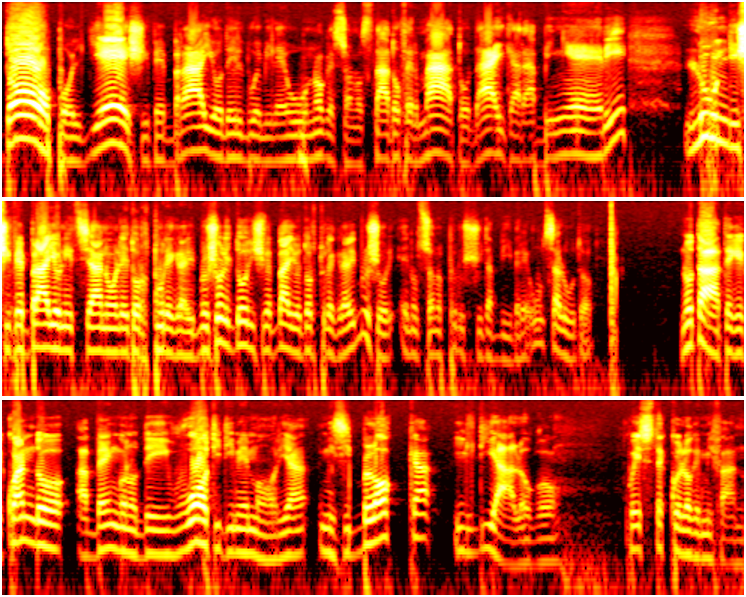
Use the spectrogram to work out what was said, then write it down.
dopo il 10 febbraio del 2001 che sono stato fermato dai carabinieri l'11 febbraio iniziano le torture gravi bruciori, il 12 febbraio torture gravi bruciori e non sono più riuscito a vivere. Un saluto. Notate che quando avvengono dei vuoti di memoria mi si blocca il dialogo. Questo è quello che mi fanno.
